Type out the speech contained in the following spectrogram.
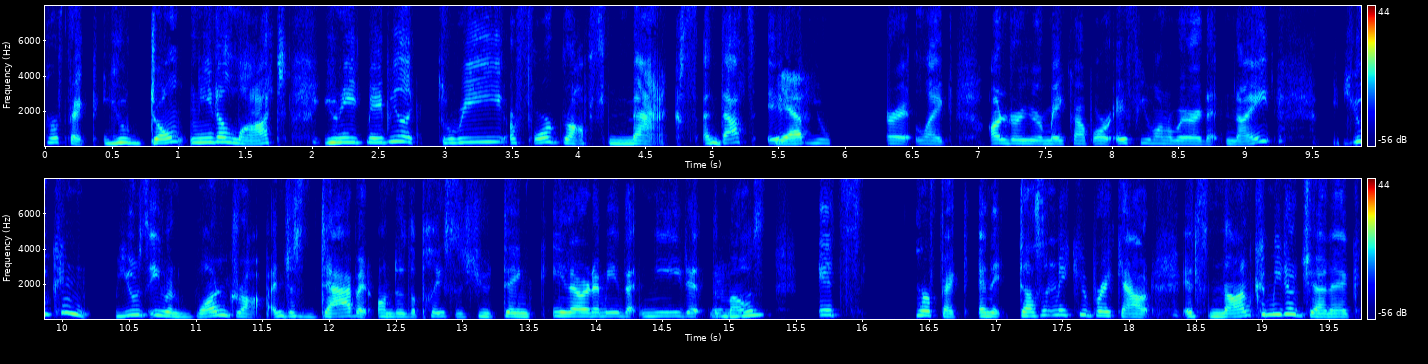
perfect. You don't need a lot. You need maybe like three or four drops max, and that's if yep. you wear it like under your makeup or if you want to wear it at night. You can use even one drop and just dab it onto the places you think you know what I mean that need it the mm-hmm. most. It's perfect and it doesn't make you break out. It's non comedogenic.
